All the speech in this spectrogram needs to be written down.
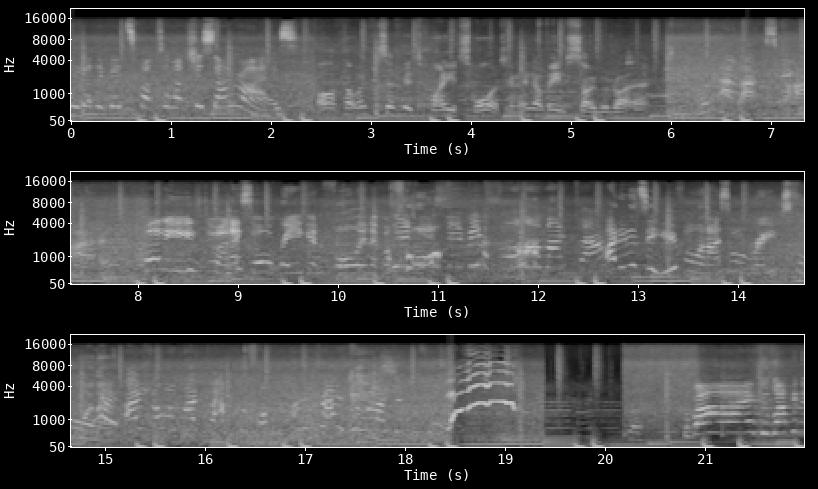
You got the good spot to watch the sunrise. Oh, I can't wait for Sophie to get 20 it's smaller. It's going to end up being so good right there. Look at that sky. What are you doing? I saw Regan fall in it before. See me fall on my back? I didn't see you fall and I saw Regs fall in I, it. I fell on my back before. I'm trying to do what I did before. Goodbye. Good luck in the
